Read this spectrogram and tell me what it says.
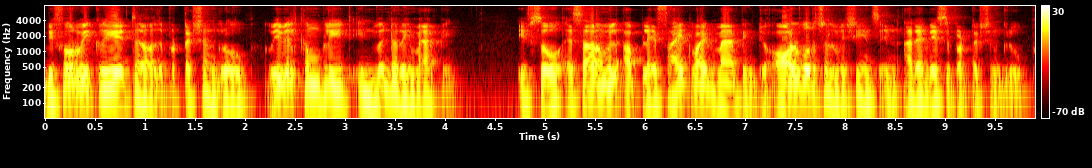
Before we create uh, the protection group, we will complete inventory mapping. If so, SRM will apply site-wide mapping to all virtual machines in array-based protection group.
